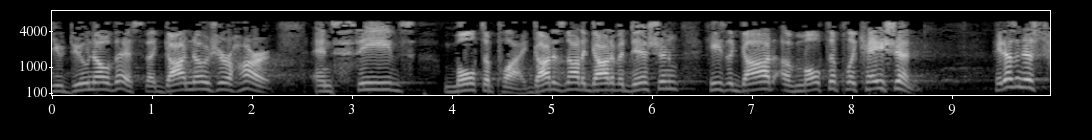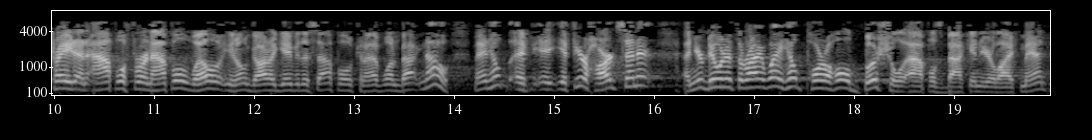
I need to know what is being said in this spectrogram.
you do know this, that God knows your heart, and seeds multiply. God is not a God of addition, He's a God of multiplication. He doesn't just trade an apple for an apple. Well, you know, God, I gave you this apple. Can I have one back? No, man. He'll, if, if your heart's in it and you're doing it the right way, He'll pour a whole bushel of apples back into your life, man.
